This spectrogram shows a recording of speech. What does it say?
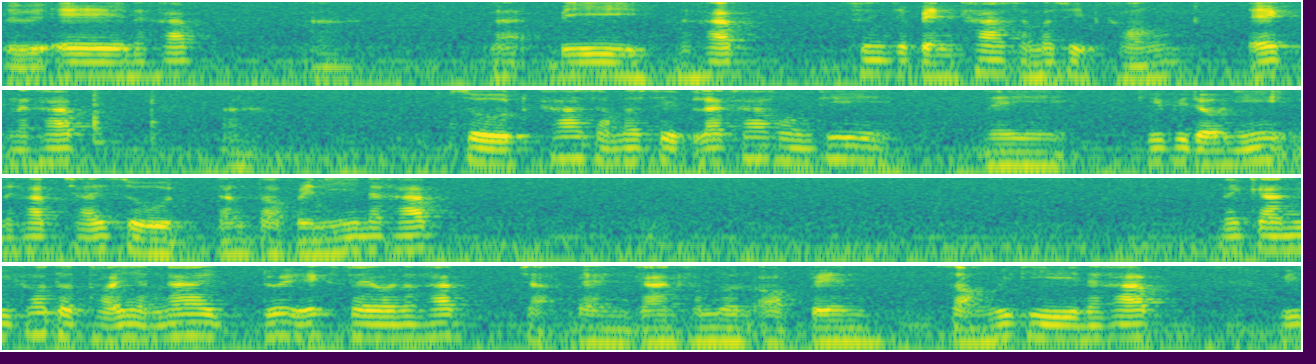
หรือ a นะครับและ b นะครับ ซึ่งจะเป็นค่าสัมประสิทธิ์ของ x นะครับสูตรค่าสัมประสิทธิ์และค่าคงที่ในคลิปวิดีโอนี้นะครับ ใช้สูตรดังต่อไปนี้นะครับ ในการวิเคราะห์ถดถอยอย่างง่ายด้วย Excel นะครับ จะแบ่งการคำนวณออกเป็น 2 วิธีนะครับ วิ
